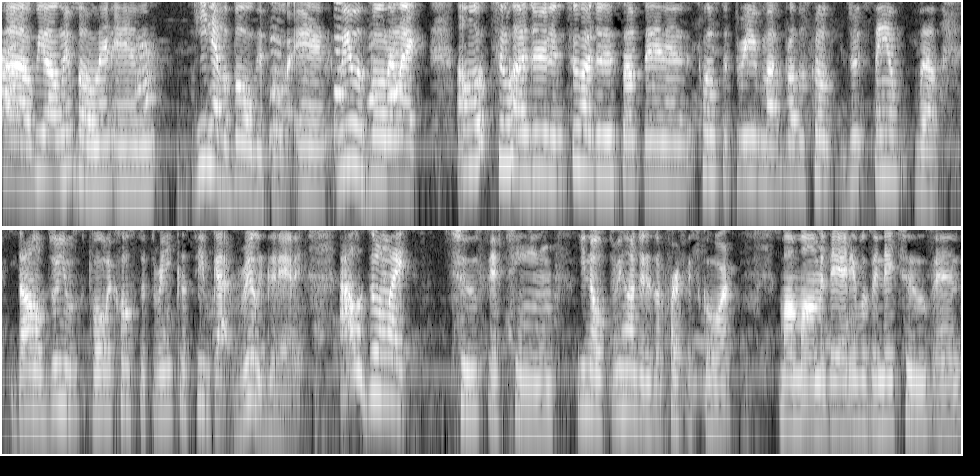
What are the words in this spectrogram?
Uh, we all went bowling and he never bowled before and we was bowling like almost 200 and 200 and something and close to three. My brother's close sam well donald jr was bowling close to three because he got really good at it. I was doing like 215 you know 300 is a perfect score my mom and dad, it was in their twos, and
